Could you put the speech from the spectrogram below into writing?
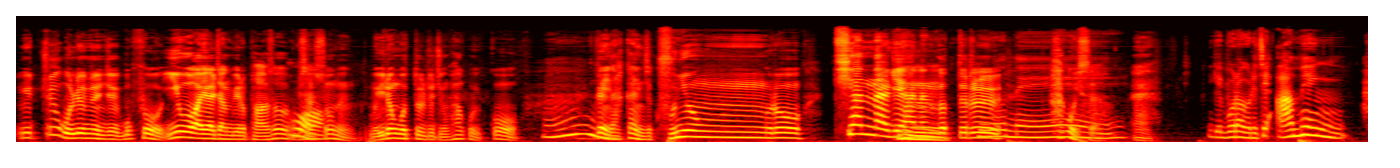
이게 쭉 올리면 이제 목표 EOIR 장비로 봐서 미사일 우와. 쏘는 뭐 이런 것들도 지금 하고 있고 음, 그러니까 약간 이제 군용으로 티 안 나게 음. 하는 것들을 그러네. 하고 있어요. 예. 이게 뭐라 그러지? 암행 아,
